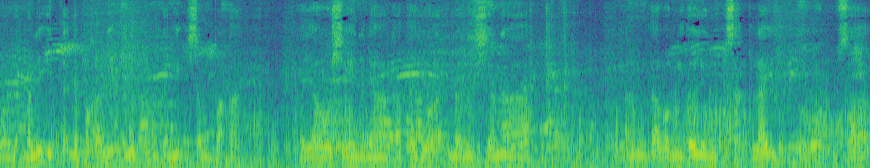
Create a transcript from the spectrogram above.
Wala, maliit, na- napakaliit na po ng kanyang isang paa. Kaya ho siya hindi nakakatayo at meron siyang ah, anong tawag nito, yung saklay o kung sa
